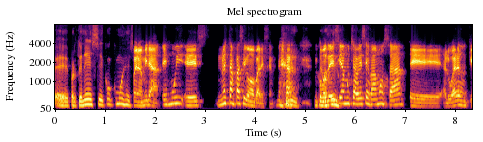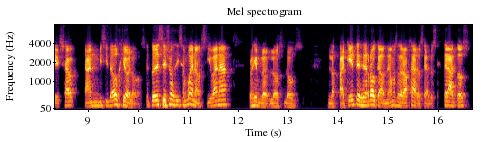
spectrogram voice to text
eh, pertenece? ¿Cómo, es eso? Bueno, mira, es muy, es, no es tan fácil como parece. Mm, como te decía, muchas veces vamos a, eh, a lugares que ya han visitado geólogos. Entonces ellos dicen, bueno, si van a, por ejemplo, los, los, los paquetes de roca donde vamos a trabajar, o sea, los estratos,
